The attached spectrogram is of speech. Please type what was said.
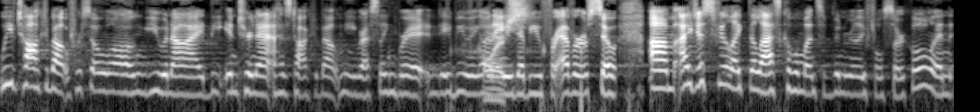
we've talked about for so long, you and I, the internet has talked about me wrestling Britt and debuting on. AEW forever. So um, I just feel like the last couple months have been really full circle, and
